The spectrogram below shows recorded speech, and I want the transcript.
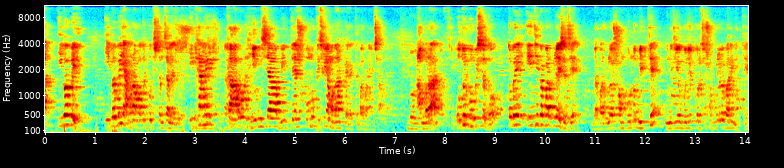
আর এভাবেই এভাবেই আমরা আমাদের প্রতিষ্ঠান চালিয়ে যাব। এখানে কারোর হিংসা বিদ্বেষ কোনো কিছুই আমাদের আটকে রাখতে পারবে না ইনশাআল্লাহ। আমরা অদূর ভবিষ্যতেও তবে এই যে ব্যাপারগুলো এসেছে, ব্যাপারগুলো সম্পূর্ণ মিথ্যে, উনি যে অভিযোগ করেছে সবগুলো ব্যাপারই মিথ্যে।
